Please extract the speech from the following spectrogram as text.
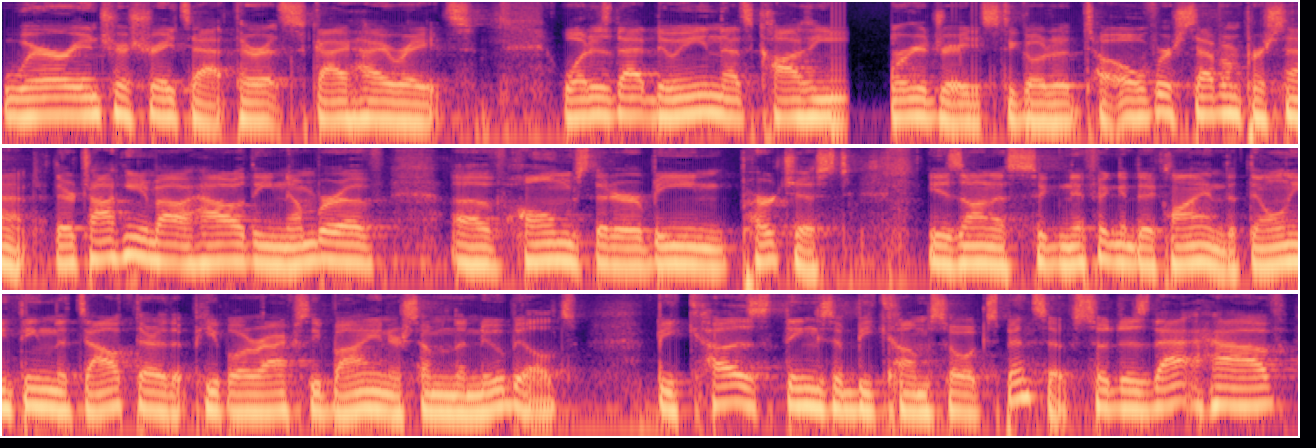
where are interest rates at? They're at sky high rates. What is that doing? That's causing mortgage rates to go to, to over 7%. They're talking about how the number of, of homes that are being purchased is on a significant decline, that the only thing that's out there that people are actually buying are some of the new builds because things have become so expensive. So does that have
